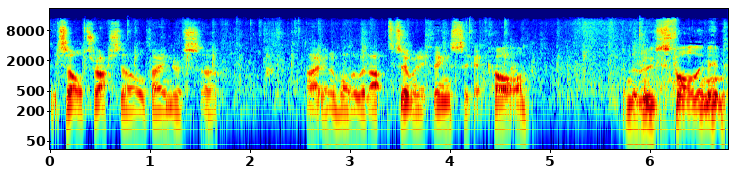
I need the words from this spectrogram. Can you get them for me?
It's all trash, they're all dangerous, so I ain't gonna bother with that. There's too many things to get caught on. And the roof's falling in.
